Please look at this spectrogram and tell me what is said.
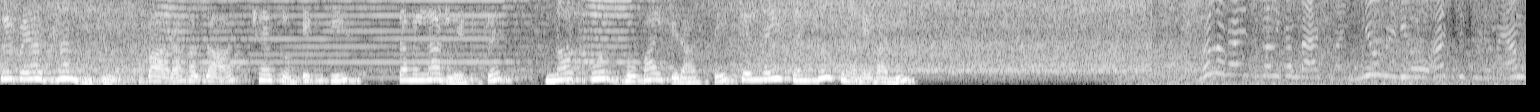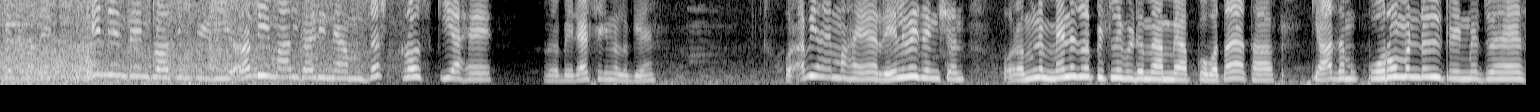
कृपया ध्यान दीजिए। बारह हज़ार छह सौ इक्कीस तमिलनाडु एक्सप्रेस, नागपुर भोपाल के रास्ते, चेन्नई सेंट्रल से आने वाली। Hello guys welcome back my new video आज की वीडियो में हम करने वाले हैं इंडियन ट्रेन क्रॉसिंग थ्री अभी मालगाड़ी ने हम जस्ट क्रॉस किया है। और अभी रेड सिग्नल हो गया है। और अभी हम है रेलवे जंक्शन और हमने, मैंने जो पिछले वीडियो में हमें आपको बताया था कि आज हम कोरोमंडल ट्रेन में जो है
